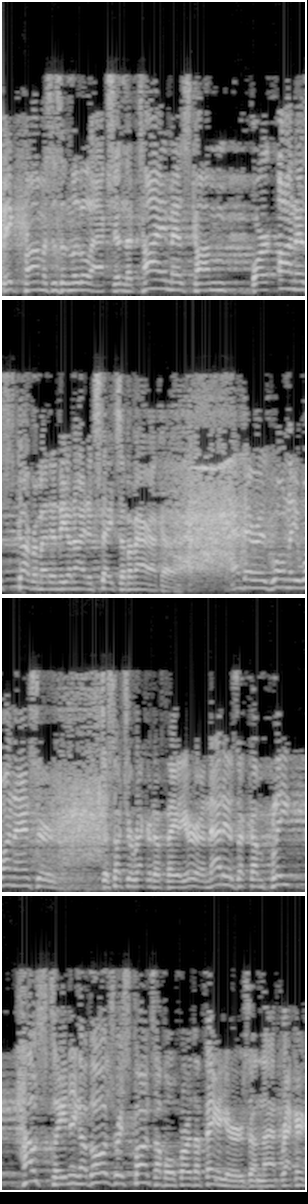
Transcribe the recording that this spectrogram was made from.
big promises and little action. The time has come for honest government in the United States of America. And there is only one answer to such a record of failure, and that is a complete house cleaning of those responsible for the failures on that record.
